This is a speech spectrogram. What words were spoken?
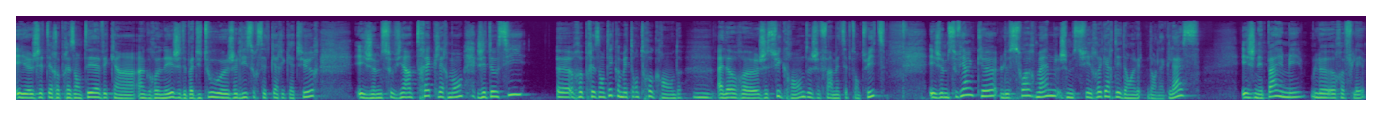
Et euh, j'étais représentée avec un, un gros nez. J'étais pas du tout euh, jolie sur cette caricature. Et je me souviens très clairement. J'étais aussi euh, représentée comme étant trop grande. Hmm. Alors, euh, je suis grande, je fais 1m78. Et je me souviens que le soir même, je me suis regardée dans, dans la glace et je n'ai pas aimé le reflet.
